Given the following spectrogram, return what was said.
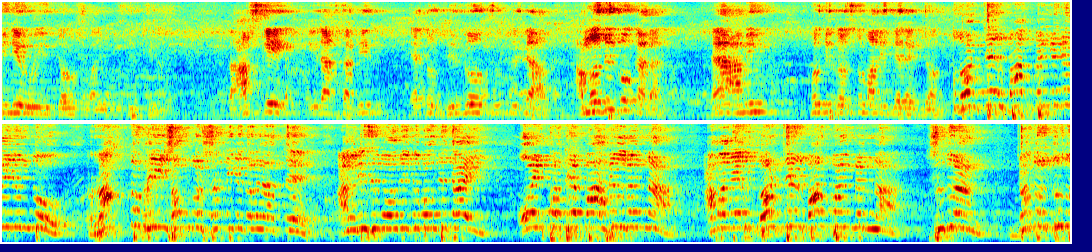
নিজে ওই জনসভায় উপস্থিত ছিলাম। তা আজকে এই রাস্তাটির এত দীর্ঘ সূত্রটা আমাদেরকেও কাদায় হ্যাঁ আমি ক্ষতিগ্রস্ত মালিকদের একজন। ধৈর্যের সংঘর্ষের দিকে চলে যাচ্ছে। আমি ডিসি মহোদয়কে বলতে আমাদের ধৈর্যের বাদ ভাঙবেন না। সুতরাং যত দ্রুত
